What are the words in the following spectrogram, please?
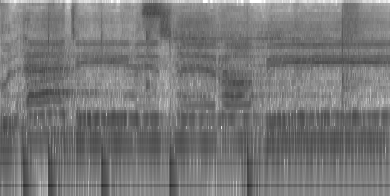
كل آتي باسم ربي.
